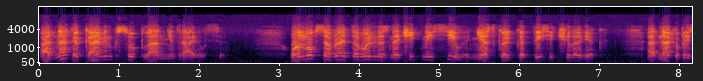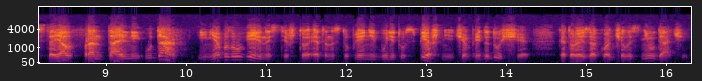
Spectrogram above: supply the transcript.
Однако Каммингсу план не нравился. Он мог собрать довольно значительные силы, несколько тысяч человек. Однако предстоял фронтальный удар, и не было уверенности, что это наступление будет успешнее, чем предыдущее, которое закончилось неудачей.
